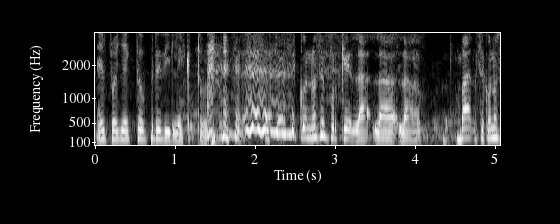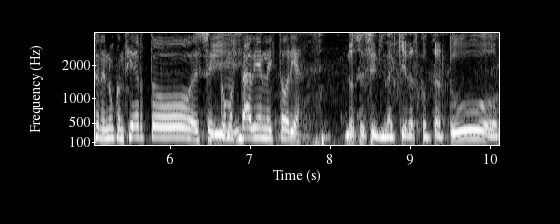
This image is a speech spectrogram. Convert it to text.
el proyecto predilecto. Ustedes se conocen porque la, la, la van- se conocen en un concierto, este, Sí. ¿cómo está bien la historia? No sé si la quieras contar tú o...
